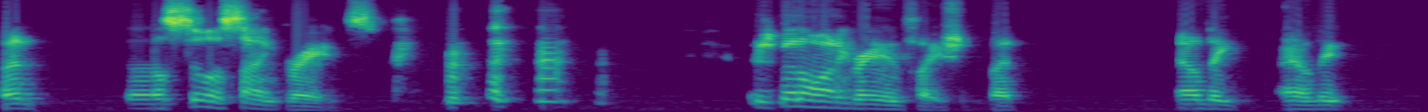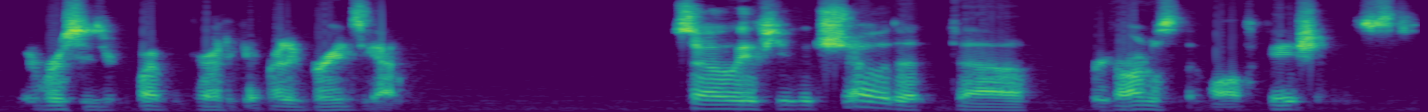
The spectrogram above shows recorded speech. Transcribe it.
but they'll still assign grades. There's been a lot of grade inflation, but I don't think I don't think universities are quite prepared to get rid of grades yet. So if you could show that, uh, regardless of the qualifications,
